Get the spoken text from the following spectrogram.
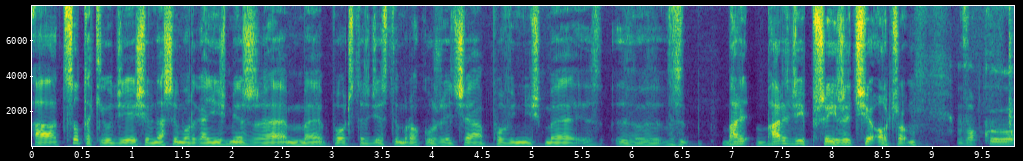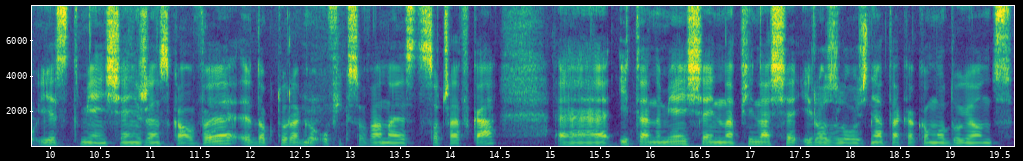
A co takiego dzieje się w naszym organizmie, że my po 40 roku życia powinniśmy bar bardziej przyjrzeć się oczom? Wokół jest mięsień rzęskowy, do którego ufiksowana jest soczewka e, i ten mięsień napina się i rozluźnia, tak akomodując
